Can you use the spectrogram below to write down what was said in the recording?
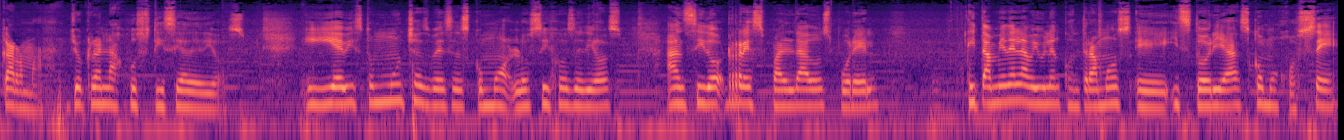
karma, yo creo en la justicia de Dios. Y he visto muchas veces como los hijos de Dios han sido respaldados por Él Y también en la Biblia encontramos eh, historias como José,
